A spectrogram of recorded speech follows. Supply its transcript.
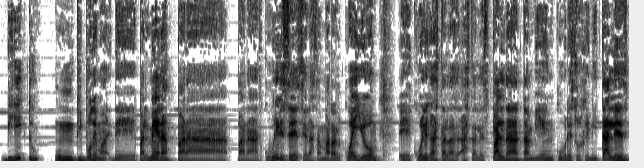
viritu, un tipo de, palmera para, para, cubrirse, se las amarra al cuello, eh, cuelga hasta la, hasta la espalda, también cubre sus genitales,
